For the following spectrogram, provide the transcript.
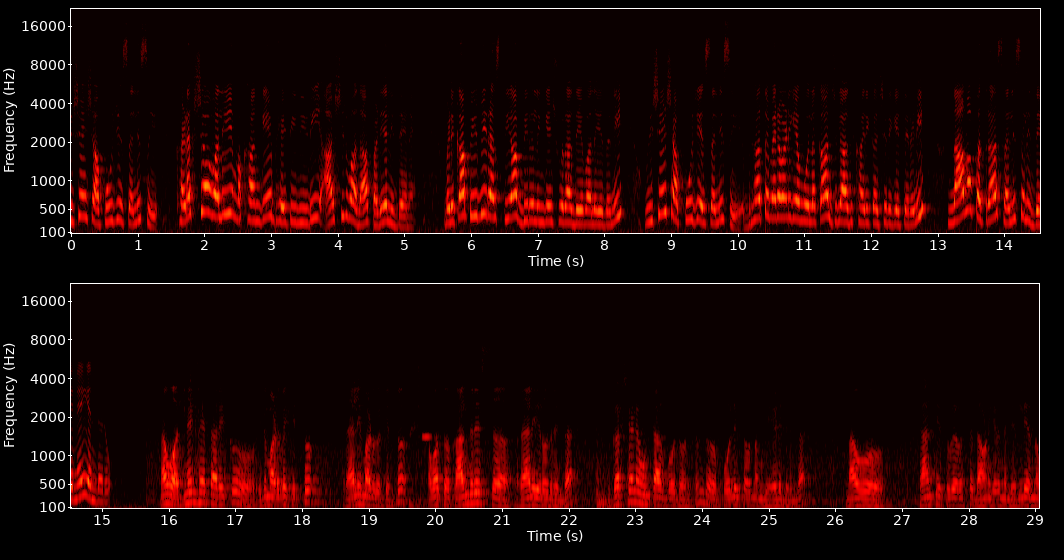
ವಿಶೇಷ ಪೂಜೆ ಸಲ್ಲಿಸಿ ಖಡಕ್ಷವಲಿ ಮಖಾನ್ಗೆ ಭೇಟಿ ನೀಡಿ ಆಶೀರ್ವಾದ ಪಡೆಯಲಿದ್ದೇನೆ. ಬಳಿಕ ಪಿಬಿ ರಸ್ತೆಯ ಬೀರಲಿಂಗೇಶ್ವರ ದೇವಾಲಯದಲ್ಲಿ ವಿಶೇಷ ಪೂಜೆ ಸಲ್ಲಿಸಿ ಬೃಹತ್ ಮೆರವಣಿಗೆ ಮೂಲಕ ಜಿಲ್ಲಾಧಿಕಾರಿ ಕಚೇರಿಗೆ ತೆರಳಿ ನಾಮಪತ್ರ ಸಲ್ಲಿಸಲಿದ್ದೇನೆ ಎಂದರು. ನಾವು ಹದಿನೆಂಟನೇ ತಾರೀಕು ಇದು ಮಾಡಬೇಕಿತ್ತು, ರ್ಯಾಲಿ ಮಾಡಬೇಕಿತ್ತು. ಅವತ್ತು ಕಾಂಗ್ರೆಸ್ ರ್ಯಾಲಿ ಇರೋದರಿಂದ ಘರ್ಷಣೆ ಉಂಟಾಗ್ಬೋದು ಅಂತಂದು ಅವರು ನಮಗೆ ಹೇಳಿದ್ರಿಂದ ನಾವು ಶಾಂತಿ ಸುವ್ಯವಸ್ಥೆ ದಾವಣಗೆರೆಯಲ್ಲಿ ಇರಲಿ ಅನ್ನೋ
